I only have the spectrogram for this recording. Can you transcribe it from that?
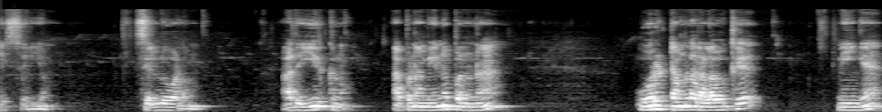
ஐஸ்வர்யம் செல்வளம் அதை ஈர்க்கணும். அப்போ நம்ம என்ன பண்ணுன்னா ஒரு டம்ளர் அளவுக்கு நீங்கள்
